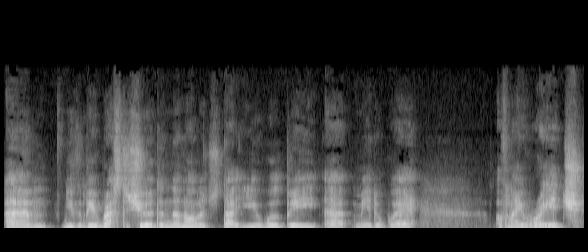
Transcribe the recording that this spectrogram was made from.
um, you can be rest assured in the knowledge that you will be uh, made aware of my rage.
